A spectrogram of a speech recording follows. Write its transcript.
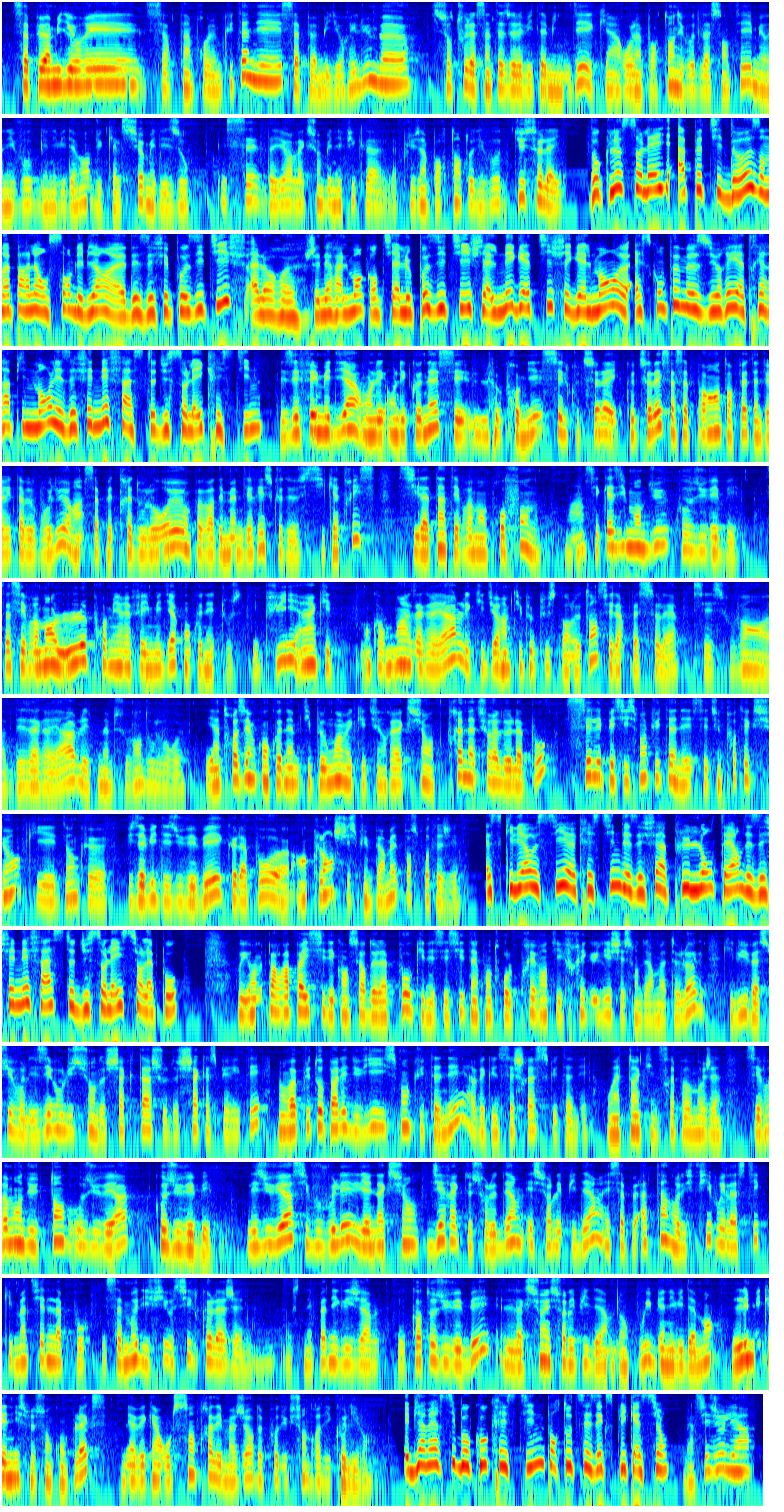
Ça peut améliorer certains problèmes cutanés, ça peut améliorer l'humeur, surtout la synthèse de la vitamine D qui a un rôle important au niveau de la santé, mais au niveau bien évidemment du calcium et des os. Et c'est d'ailleurs l'action bénéfique la plus importante au niveau du soleil. Donc le soleil à petite dose, on a parlé ensemble eh bien, euh, des effets positifs. Alors euh, généralement quand il y a le positif, il y a le négatif également. Euh, Est-ce qu'on peut mesurer très rapidement les effets néfastes du soleil, Christine? Les effets immédiats, on les, on les connaît. C'est le premier, c'est le coup de soleil. Le coup de soleil, ça s'apparente en fait à une véritable brûlure. hein. Ça peut être très douloureux. On peut avoir même des risques de cicatrices si la teinte est vraiment profonde. hein. C'est quasiment dû qu'aux UVB. Ça, c'est vraiment le premier effet immédiat qu'on connaît tous. Et puis, un qui est encore moins agréable et qui dure un petit peu plus dans le temps, c'est l'herpès solaire. C'est souvent euh, désagréable et même souvent douloureux. Et un troisième qu'on connaît un petit peu moins, mais qui est une réaction très naturelle de la peau, c'est l'épaississement cutané. C'est une protection qui est donc euh, vis-à-vis des UVB que la peau euh, enclenche, si je puis me permettre, pour se protéger. Est-ce qu'il y a aussi, Christine, des effets à plus long terme, des effets néfastes du soleil sur la peau? Oui, on ne parlera pas ici des cancers de la peau qui nécessitent un contrôle préventif régulier chez son dermatologue, qui lui va suivre les évolutions de chaque tache ou de chaque aspérité, mais on va plutôt parler du vieillissement cutané avec une sécheresse cutanée ou un teint qui ne serait pas homogène. C'est vraiment du tant aux UVA qu'aux UVB. Les UVA, si vous voulez, il y a une action directe sur le derme et sur l'épiderme et ça peut atteindre les fibres élastiques qui maintiennent la peau et ça modifie aussi le collagène. Donc ce n'est pas négligeable. Et quant aux UVB, l'action est sur l'épiderme. Donc oui, bien évidemment, les mécanismes sont complexes, mais avec un rôle central et majeur de production de radicaux libres. Eh bien, merci beaucoup, Christine, pour toutes ces explications. Merci Julien.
